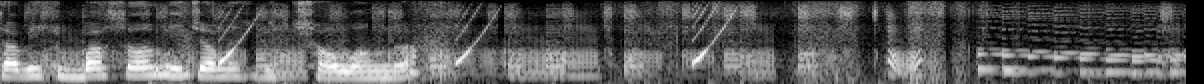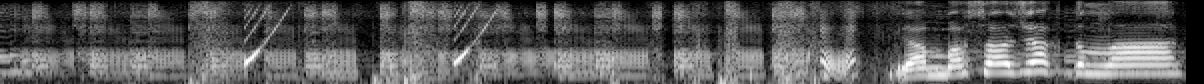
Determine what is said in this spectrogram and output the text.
Tabii ki basamayacağımız bir çallanga. Lan basacaktım lan.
